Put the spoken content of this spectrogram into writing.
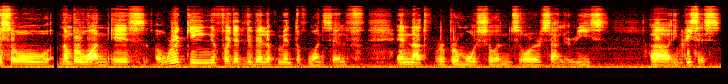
So, number one is working for the development of oneself and not for promotions or salaries uh, increases.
